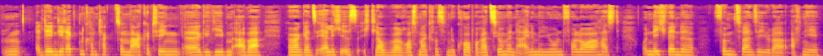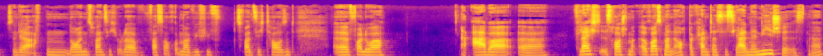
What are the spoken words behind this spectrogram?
den direkten Kontakt zum Marketing äh, gegeben. Aber wenn man ganz ehrlich ist, ich glaube, bei Rossmann kriegst du eine Kooperation, wenn du eine Million Follower hast und nicht, wenn du 25 oder, ach nee, sind ja 28, 29 oder was auch immer, wie viel, 20.000 äh, Follower. Aber äh, vielleicht ist Rossmann auch bekannt, dass es ja eine Nische ist. Ne?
